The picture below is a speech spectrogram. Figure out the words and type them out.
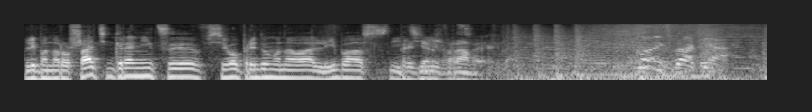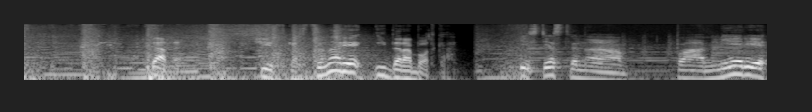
либо нарушать границы всего придуманного, либо идти в рамках. Да. Комикс, братья! Пятое. Чистка сценария и доработка. Естественно, по мере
